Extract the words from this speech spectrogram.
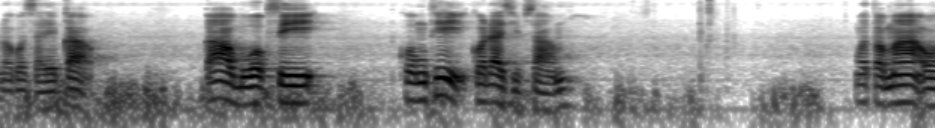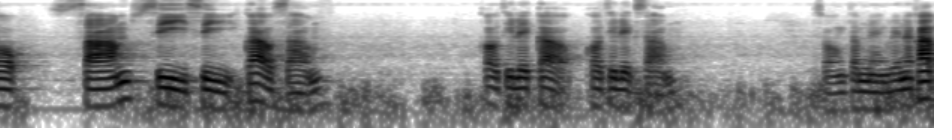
เราก็ใส่เลขเก้าเก้าบวกสี่คงที่ก็ได้สิบสามว่าต่อมาออกสามสี่สี่เก้าสามเข้าที่เลขเก้าเข้าที่เลขสาม สองตำแหน่งเลยนะครับ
